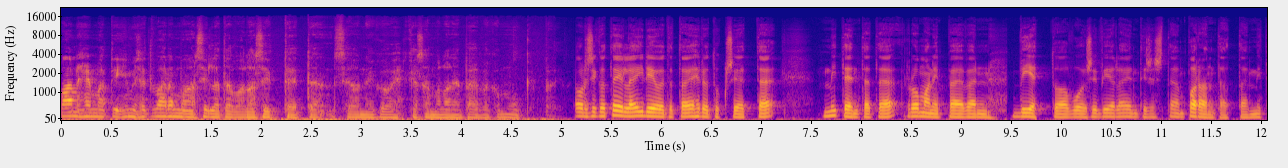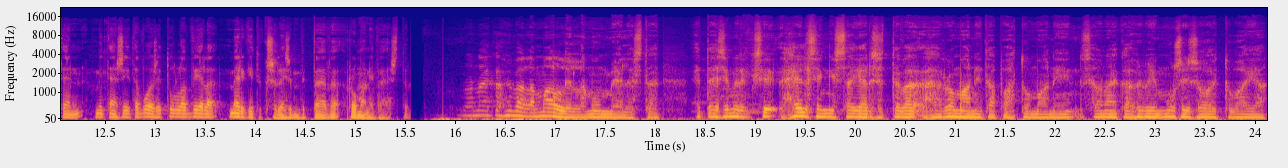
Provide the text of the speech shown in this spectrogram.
Vanhemmat ihmiset varmaan sillä tavalla sitten, että se on niinku ehkä samanlainen päivä kuin muukin päivä. Olisiko teillä ideoita tai ehdotuksia, että miten tätä romanipäivän viettoa voisi vielä entisestään parantaa tai miten, miten siitä voisi tulla vielä merkityksellisempi päivä romaniväestölle? No on aika hyvällä mallilla mun mielestä, että esimerkiksi Helsingissä järjestettävä romaanitapahtuma, niin se on aika hyvin musisoitua ja,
